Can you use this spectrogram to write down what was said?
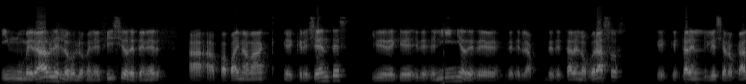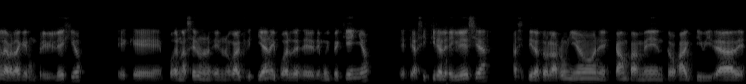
innumerables los, beneficios de tener a, papá y mamá eh, creyentes y desde que desde niño, desde, desde, la, desde estar en los brazos, eh, estar en la iglesia local, la verdad que es un privilegio eh, que poder nacer en un hogar cristiano y poder desde muy pequeño este, asistir a la iglesia, asistir a todas las reuniones, campamentos, actividades.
